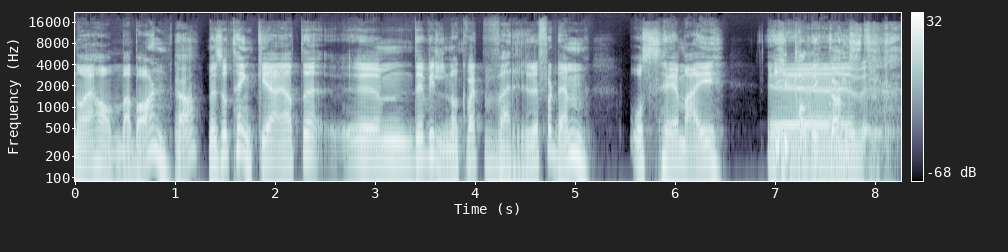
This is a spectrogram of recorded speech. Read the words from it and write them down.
når jeg har med meg barn. Ja? Men så tenker jeg at det, øhm, det ville nok vært verre for dem å se meg I panikkangst?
